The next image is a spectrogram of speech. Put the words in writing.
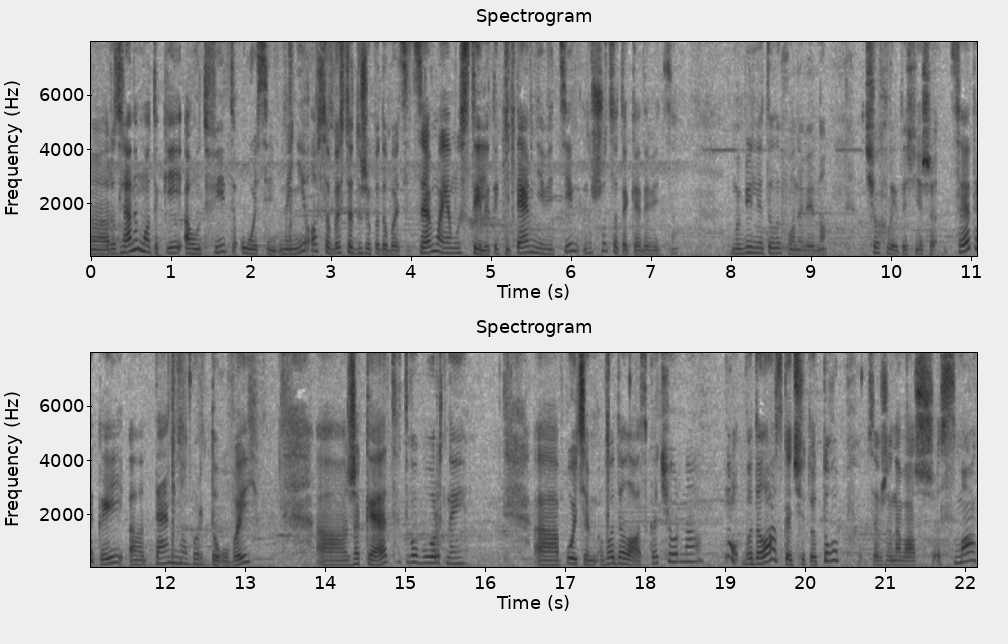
е, розглянемо такий аутфіт осінь. Мені особисто дуже подобається. Це в моєму стилі. Такі темні відтінки. Ну що це таке? Дивіться? Мобільні телефони видно. Чохли, точніше. Це такий е, темно-бордовий е, жакет двобортний. Е, Потім водолазка чорна. Ну, водолазка чи то топ, це вже на ваш смак.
